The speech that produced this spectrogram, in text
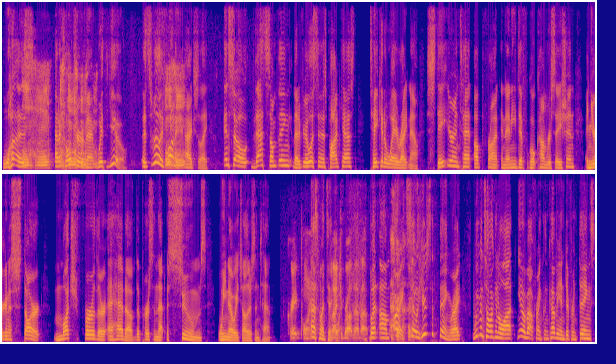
was mm-hmm. at a culture event with you. It's really funny, mm-hmm. actually. And so that's something that if you're listening to this podcast, take it away right now. State your intent up front in any difficult conversation, and you're going to start much further ahead of the person that assumes we know each other's intent. Great point. That's my take. Glad you brought that up. But um, all right. So here's the thing, right? We've been talking a lot, you know, about Franklin Covey and different things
